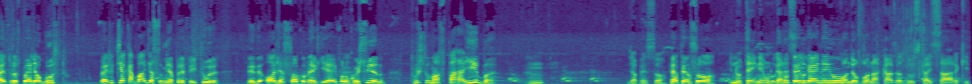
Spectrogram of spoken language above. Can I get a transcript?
Aí eu trouxe para ele Augusto. O Hélio tinha acabado de assumir a prefeitura. Entendeu? Olha só como é que é. Ele falou, é. Cursino, puxa o nosso Paraíba. Hum. Já pensou? Já pensou? E não tem nenhum lugar não assim. Não tem lugar nenhum. Quando eu vou na casa dos Caiçara, que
